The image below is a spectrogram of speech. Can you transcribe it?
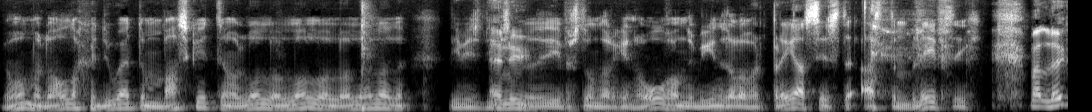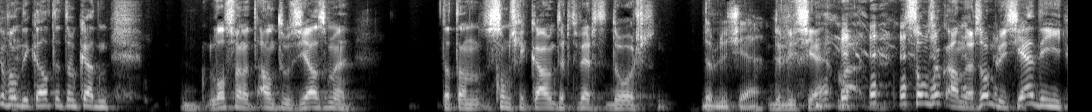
Ja, met al dat gedoe uit een basket, en lolololololol. die, die, En nu? die verstond daar geen hol van. Die beginnen ze al over pre-assisten, zeg. maar het leuke vond ik altijd ook aan, los van het enthousiasme, dat dan soms gecounterd werd door Door Lucien. de Lucien. Maar soms ook andersom. Lucien die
